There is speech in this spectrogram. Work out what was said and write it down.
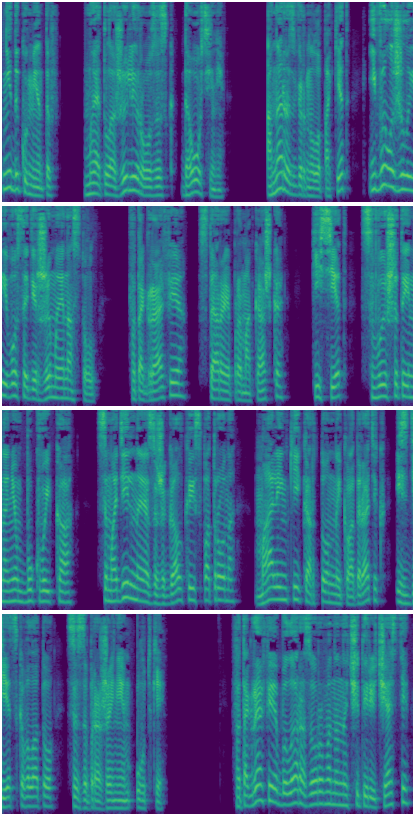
ни документов. Мы отложили розыск до осени. Она развернула пакет и выложила его содержимое на стол. Фотография, старая промокашка, кисет с вышитой на нем буквой «К», самодельная зажигалка из патрона, маленький картонный квадратик из детского лото с изображением утки. Фотография была разорвана на четыре части,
